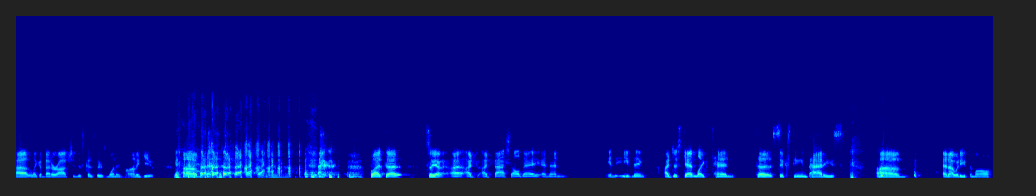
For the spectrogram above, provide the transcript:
uh, like a better option just because there's one in Montague. Um, but uh, so yeah, I, I'd I'd fast all day, and then in the evening I'd just get like ten to sixteen patties, um, and I would eat them all.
